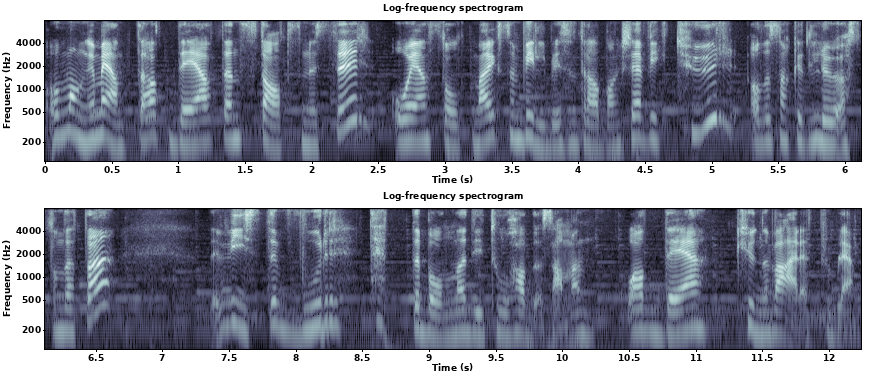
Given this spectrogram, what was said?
Og mange mente at det at en statsminister og Jens Stoltenberg som ville bli sentralbanksjef, gikk tur og hadde snakket løst om dette, det viste hvor tette båndene de to hadde sammen. Og at det kunne være et problem.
